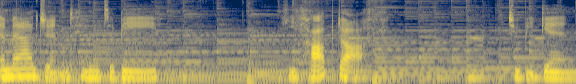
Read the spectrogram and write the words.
imagined him to be. He hopped off to begin.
